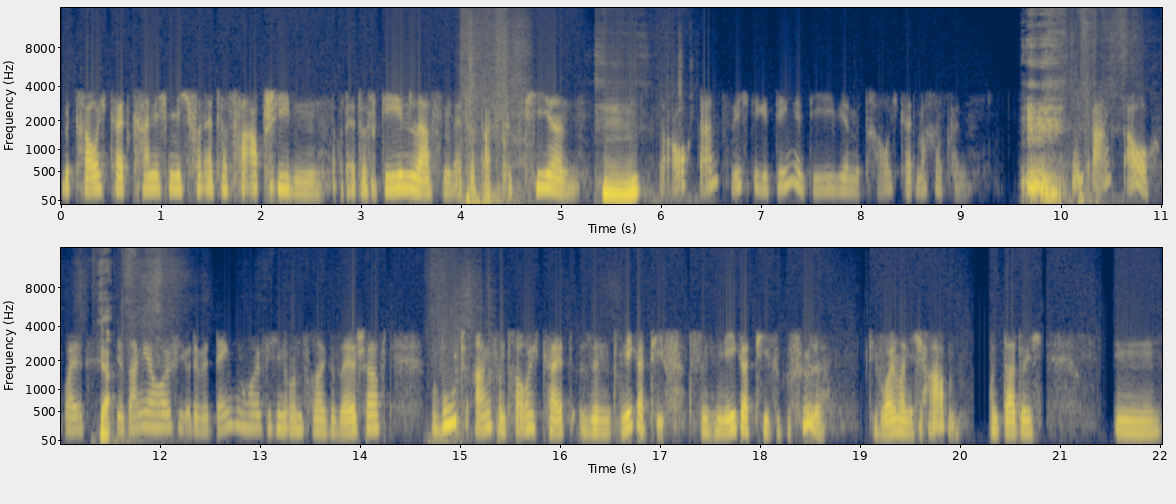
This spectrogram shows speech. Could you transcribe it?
mit Traurigkeit kann ich mich von etwas verabschieden oder etwas gehen lassen, etwas akzeptieren. Mhm. Also auch ganz wichtige Dinge, die wir mit Traurigkeit machen können. Und Angst auch, weil ja. wir sagen ja häufig oder wir denken häufig in unserer Gesellschaft, Wut, Angst und Traurigkeit sind negativ. Das sind negative Gefühle. Die wollen wir nicht haben. Und dadurch, mh, hm,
